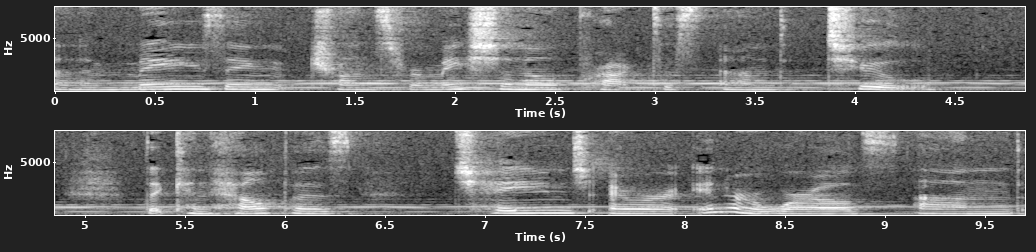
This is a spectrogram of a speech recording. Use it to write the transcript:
an amazing transformational practice and tool that can help us change our inner worlds and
